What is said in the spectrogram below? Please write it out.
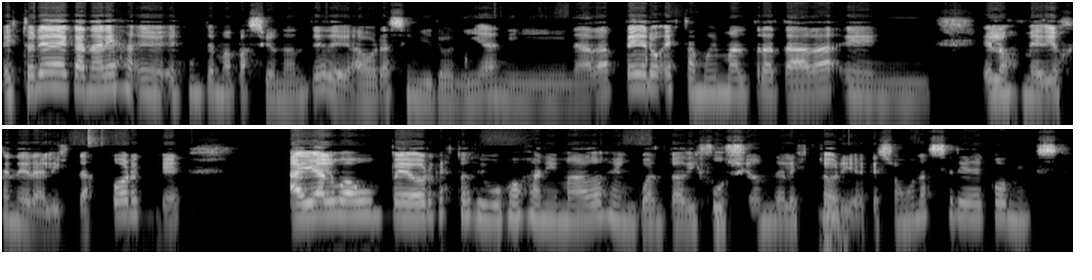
la historia de Canarias eh, es un tema apasionante, de ahora sin ironía ni nada, pero está muy maltratada en, en los medios generalistas, porque hay algo aún peor que estos dibujos animados en cuanto a difusión de la historia, que son una serie de cómics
